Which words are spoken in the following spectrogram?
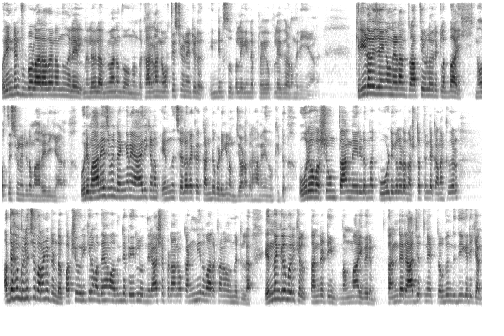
ഒരു ഇന്ത്യൻ ഫുട്ബോൾ ആരാധകൻ എന്ന നിലയിൽ നിലവിൽ അഭിമാനം തോന്നുന്നുണ്ട്. കാരണം North East United Indian Super ലീഗിന്റെ പ്ലേ ഓഫിലേക്ക് കടന്നിരിക്കുകയാണ്. കിരീട വിജയങ്ങൾ നേടാൻ പ്രാപ്തിയുള്ള ഒരു ക്ലബ്ബായി നോർത്ത് ഈസ്റ്റ് യുണൈറ്റഡ് മാറിയിരിക്കുകയാണ്. ഒരു മാനേജ്മെന്റ് എങ്ങനെ ആയിരിക്കണം എന്ന് ചിലരൊക്കെ കണ്ടുപിടിക്കണം. ജോൺ അബ്രഹാമിനെ നോക്കിയിട്ട് ഓരോ വർഷവും താൻ നേരിടുന്ന കോടികളുടെ നഷ്ടത്തിന്റെ കണക്കുകൾ അദ്ദേഹം വിളിച്ചു പറഞ്ഞിട്ടുണ്ട്. പക്ഷെ ഒരിക്കലും അദ്ദേഹം അതിന്റെ പേരിൽ നിരാശപ്പെടാനോ കണ്ണീർ വാർക്കാനോ നിന്നിട്ടില്ല. എന്നെങ്കിലും ഒരിക്കൽ തന്റെ ടീം നന്നായി വരും. തന്റെ രാജ്യത്തിനെ പ്രതിനിധീകരിക്കാൻ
